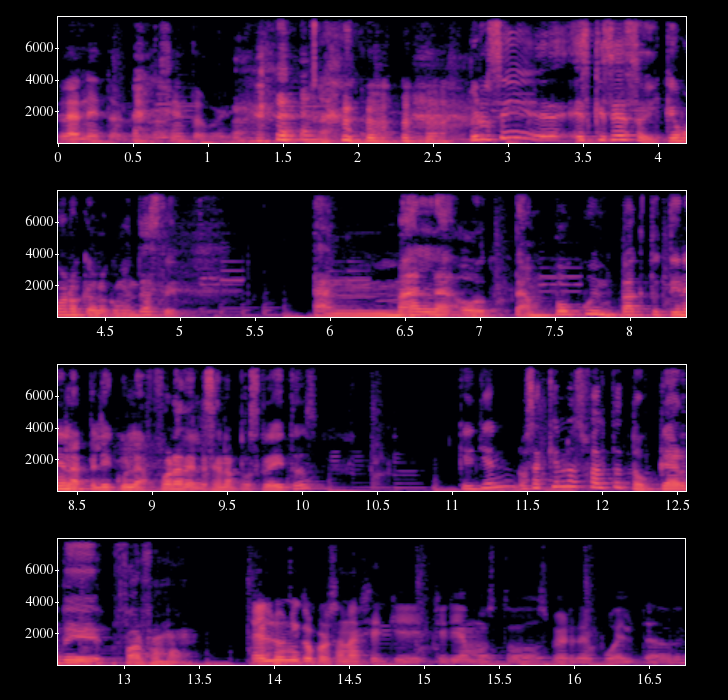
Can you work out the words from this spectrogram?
La neta, güey, lo siento, güey. Pero sí, es que es eso, y qué bueno que lo comentaste. Tan mala o tan poco impacto tiene la película fuera de la escena post créditos que ya, o sea, ¿qué nos falta tocar de Far From Home? El único personaje que queríamos todos ver de vuelta, güey.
